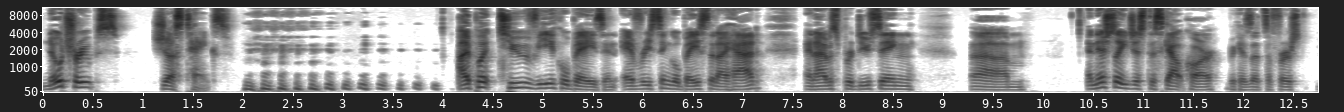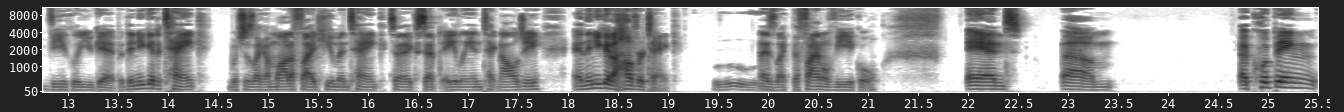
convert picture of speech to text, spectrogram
No troops, just tanks. I put two vehicle bays in every single base that I had, and I was producing um, initially just the scout car because that's the first vehicle you get, but then you get a tank, which is like a modified human tank to accept alien technology, and then you get a hover tank Ooh. as like the final vehicle. And um equipping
